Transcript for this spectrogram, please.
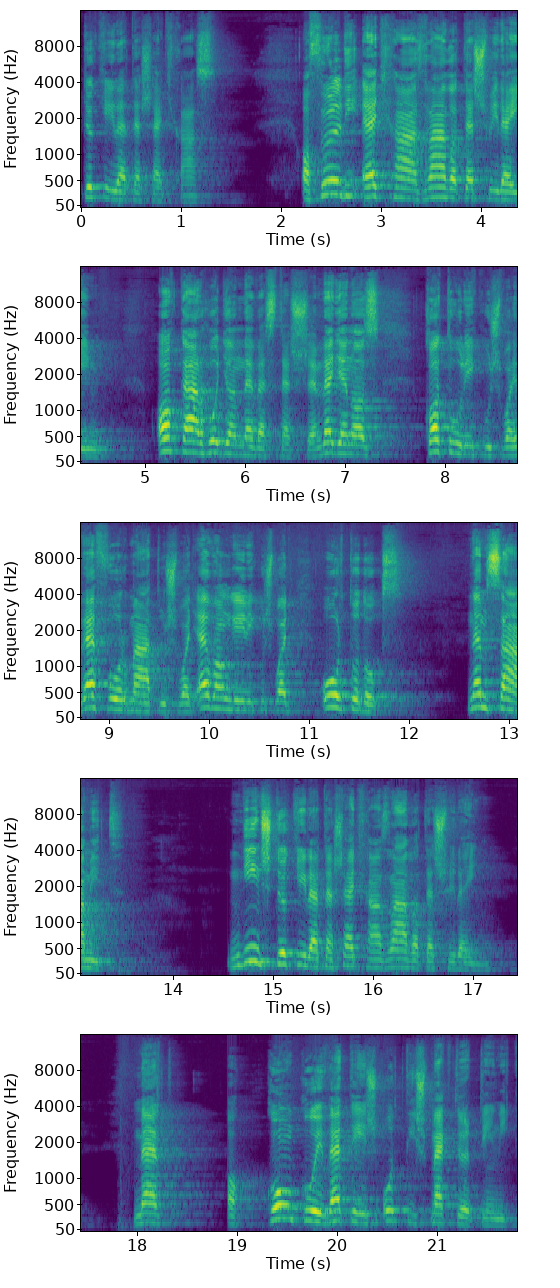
tökéletes egyház. A földi egyház, drága testvéreim, akár hogyan neveztessen, legyen az katolikus, vagy református, vagy evangélikus, vagy ortodox, nem számít. Nincs tökéletes egyház, drága testvéreim, mert a konkoly vetés ott is megtörténik.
